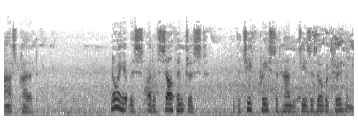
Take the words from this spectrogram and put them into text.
Asked Pilate, knowing it was out of self-interest that the chief priests had handed Jesus over to him.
